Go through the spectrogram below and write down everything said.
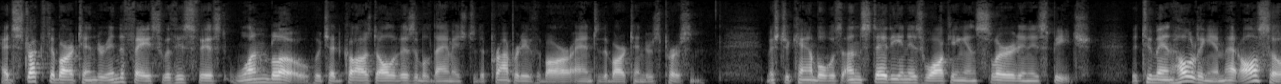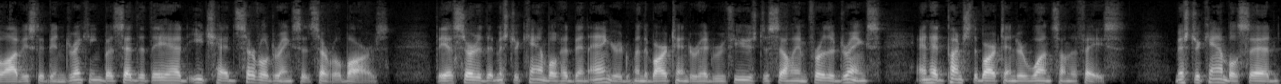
had struck the bartender in the face with his fist one blow, which had caused all the visible damage to the property of the bar and to the bartender's person. Mr. Campbell was unsteady in his walking and slurred in his speech. The two men holding him had also obviously been drinking, but said that they had each had several drinks at several bars. They asserted that Mr. Campbell had been angered when the bartender had refused to sell him further drinks and had punched the bartender once on the face. Mr. Campbell said,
